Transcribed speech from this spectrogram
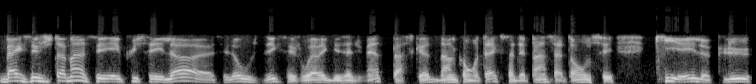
Ben c'est justement, c'est et puis c'est là, euh, c'est là où je dis que c'est jouer avec des allumettes parce que dans le contexte, ça dépend, ça tombe, c'est qui est le plus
